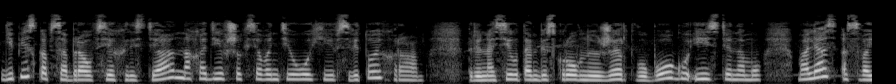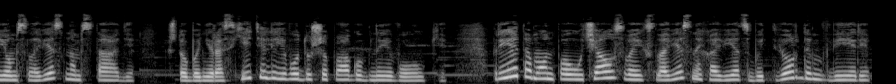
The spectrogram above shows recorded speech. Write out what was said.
епископ собрал всех христиан, находившихся в Антиохии, в святой храм, приносил там бескровную жертву Богу истинному, молясь о своем словесном стаде, чтобы не расхитили его душепагубные волки. При этом он поучал своих словесных овец быть твердым в вере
